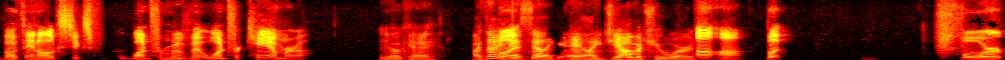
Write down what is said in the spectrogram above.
both analog sticks, one for movement, one for camera. You okay? I thought you were gonna say like eh, like Geometry Wars. Uh uh But for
